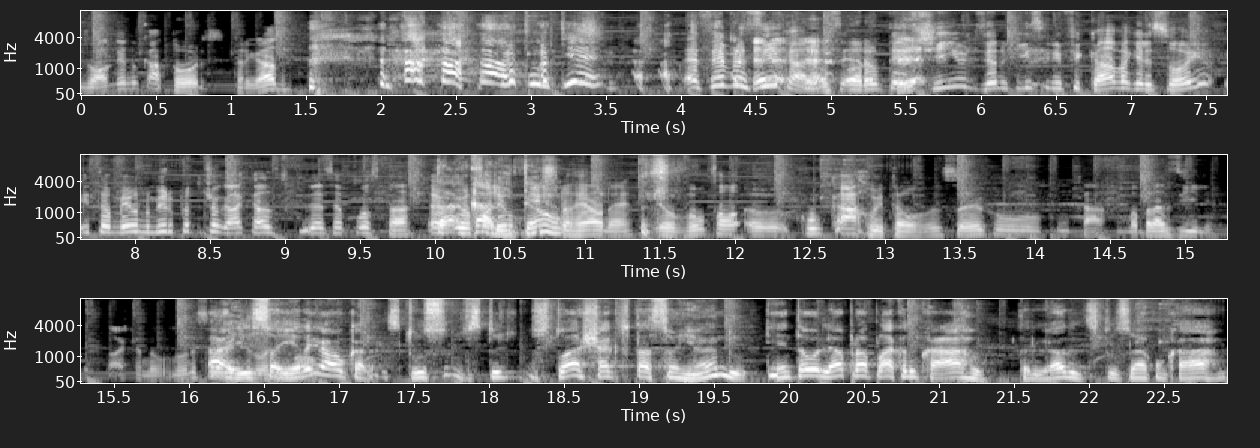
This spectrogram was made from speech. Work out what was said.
Joga no 14, tá ligado? Por quê? É sempre assim, cara. Era um textinho dizendo o que significava aquele sonho e também o número pra tu jogar caso tu quisesse apostar. Eu- Tá, eu cara, falei um então- bicho, na real, né? Eu vou eu- com um carro, então. Eu sonhei com, com um carro, uma Brasília. Saca? Não, não Ah, isso um aí é legal, cara. Se tu, se, tu, se tu achar que tu tá sonhando, tenta olhar pra placa do carro, tá ligado? Se tu sonhar com o carro.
